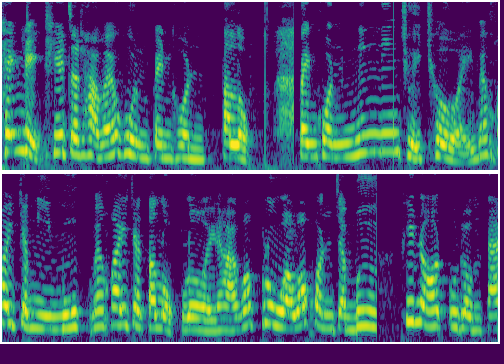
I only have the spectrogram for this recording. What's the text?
เทคนิคที่จะทำให้คุณเป็นคนตลก เป็นคนนิ่งๆเฉยๆ ไม่ค่อยจะมีมุก ไม่ค่อยจะตลกเลยนะคะ ก็กลัวว่าคนจะบื้อพี่โน้ตอุดมแต้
